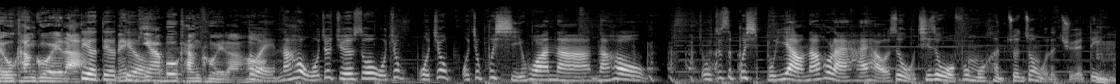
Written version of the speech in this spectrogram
有坎坷啦，对对对，没不坎坷啦。对，然后我就觉得说，我就我就我就不喜欢呐，然后 我就是不不要。然后后来还好是我，其实我父母很尊重我的决定，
